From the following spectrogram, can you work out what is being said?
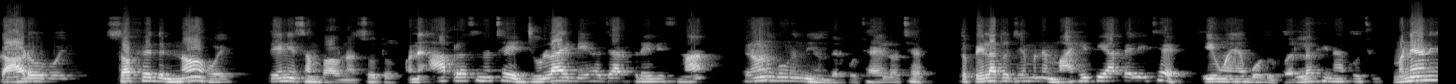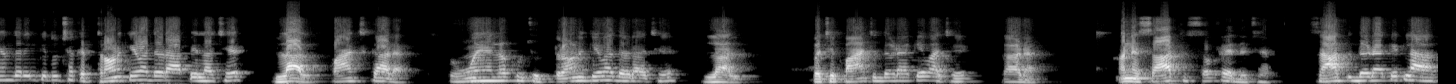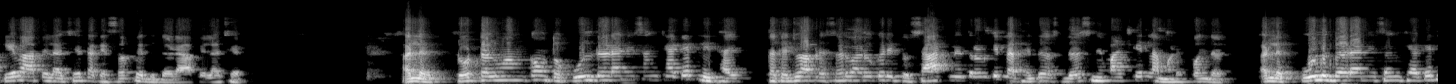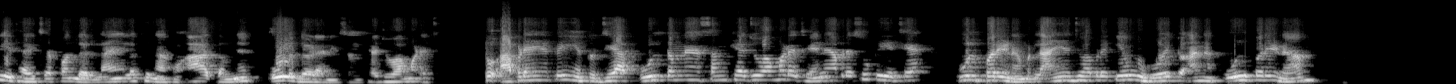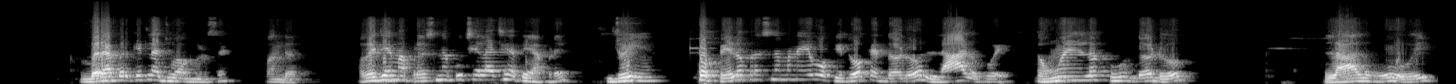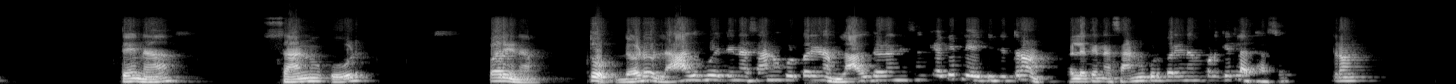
કાળો હોય, સફેદ ન હોય તેની સંભાવના શોધો. અને આ પ્રશ્ન છે, જુલાઈ બે હજાર ત્રેવીસમાં ત્રણ ગુણની અંદર પૂછાયેલો છે. તો પેલા તો જે મને માહિતી આપેલી છે, એ હું અહીંયા બોર્ડ ઉપર લખી નાખું છું. મને આની અંદર એમ કીધું છે કે ત્રણ કેવા દડા આપેલા છે? લાલ, પાંચ કાળા. તો હું અહીંયા લખું છું, ત્રણ કેવા દડા છે? લાલ. પછી પાંચ દડા કેવા છે? કાળા. અને સાત સફેદ છે. સાત દડા કેટલા કેવા આપેલા છે? તો કે સફેદ દડા આપેલા છે. એટલે ટોટલ હું આમ કહું તો કુલ દડાની સંખ્યા કેટલી થાય? તો કે જો આપણે સરવાળો કરીએ તો સાત ને ત્રણ કેટલા થાય? દસ. દસ ને પાંચ કેટલા મળે? પંદર. એટલે કુલ દડાની સંખ્યા કેટલી થાય છે? પંદર. એટલે અહીંયા લખી નાખું. આ તમને કુલ દડાની સંખ્યા જોવા મળે છે. તો આપણે અહીંયા કહીએ તો જે આ કુલ તમને સંખ્યા જોવા મળે છે, એને આપણે શું કહીએ છીએ? કુલ પરિણામ. એટલે અહીંયા જો આપણે કેવું હોય તો આના કુલ પરિણામ બરાબર કેટલા જોવા મળશે? પંદર. હવે જે એમાં પ્રશ્ન પૂછેલા છે તે આપણે જોઈએ. તો પેલો પ્રશ્ન મને એવો કીધો કે દડો લાલ હોય. તો હું એને લખું, દડો લાલ હોય તેના સાનુકૂળ પરિણામ. તો દડો લાલ હોય તેના સાનુકૂળ પરિણામ. લાલ દડાની સંખ્યા કેટલી આપી છે? ત્રણ. એટલે તેના સાનુકૂળ પરિણામ પણ કેટલા થશે? ત્રણ.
